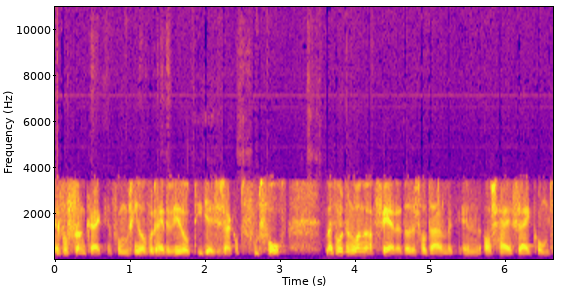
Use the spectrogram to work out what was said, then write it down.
en voor Frankrijk en voor misschien wel voor de hele wereld die deze zaak op de voet volgt. Maar het wordt een lange affaire, dat is wel duidelijk. En als hij vrijkomt,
